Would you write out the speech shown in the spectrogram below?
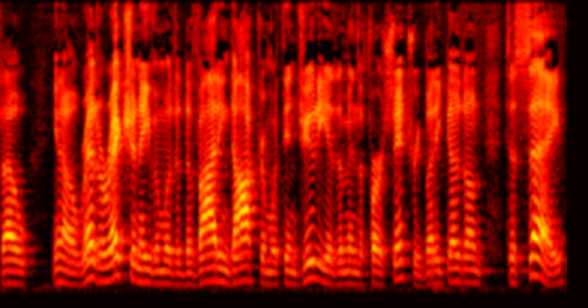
So, you know, resurrection even was a dividing doctrine within Judaism in the first century. But he goes on to say,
